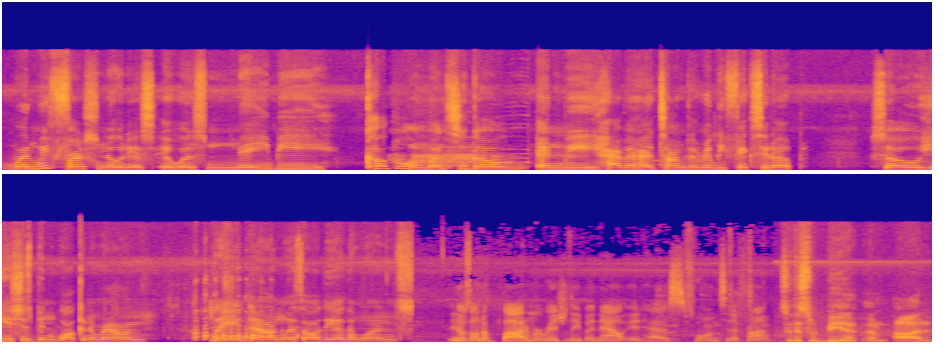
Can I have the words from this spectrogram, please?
When we first noticed, it was maybe a couple of months ago, and we haven't had time to really fix it up. So he's just been walking around, laying down with all the other ones. And it was on the bottom originally, but now it has formed to the front. So this would be a, an odd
